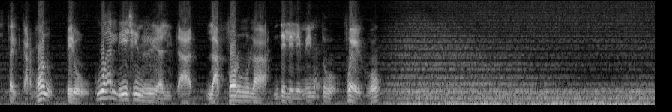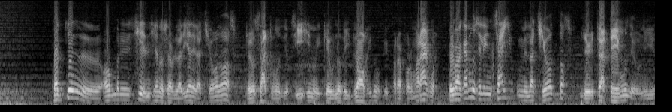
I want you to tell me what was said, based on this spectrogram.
está el carbono, pero ¿cuál es en realidad la fórmula del elemento fuego? Cualquier hombre de ciencia nos hablaría del HO2, de los átomos de oxígeno y que uno de hidrógeno que para formar agua. Pero hagamos el ensayo con el HO2 y tratemos de unir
